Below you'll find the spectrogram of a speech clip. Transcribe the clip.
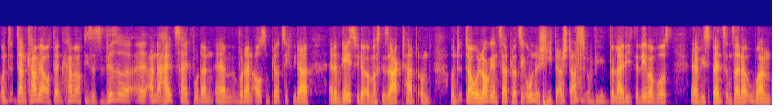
und dann kam ja auch, dann kam ja auch dieses Wirre äh, an der Halbzeit, wo dann, ähm, wo dann außen plötzlich wieder Adam Gaze wieder irgendwas gesagt hat und, und Dowell Loggins dann plötzlich ohne Sheet da stand und wie beleidigte Leberwurst, äh, wie Spence in seiner U-Bahn,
